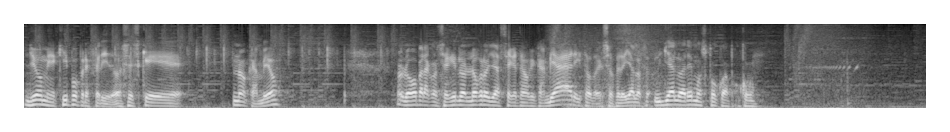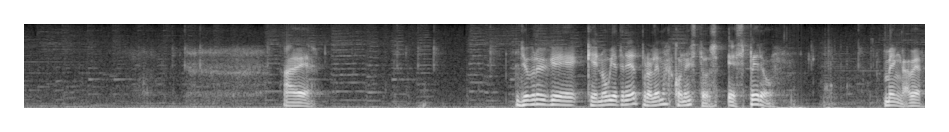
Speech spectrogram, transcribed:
Yo, mi equipo preferido. Es que no cambio. Luego para conseguir los logros ya sé que tengo que cambiar y todo eso, pero ya lo, ya lo haremos poco a poco. A ver. Yo creo que, que no voy a tener problemas con estos. Espero. Venga, a ver.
